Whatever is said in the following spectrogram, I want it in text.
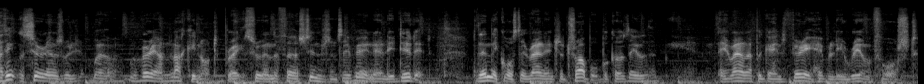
I think the Syrians were, were, were, very unlucky not to break through in the first instance. They very nearly did it. But then, of course, they ran into trouble because they, they ran up against very heavily reinforced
